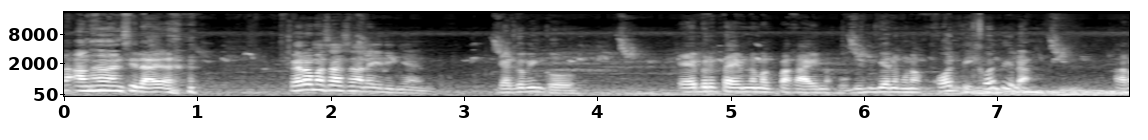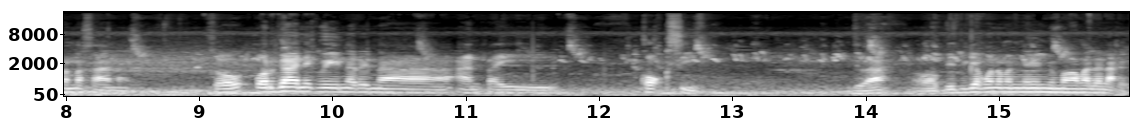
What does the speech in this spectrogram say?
Naanghangan sila. Pero masasanay din yan. Gagawin ko, every time na magpakain ako, bibigyan ako ng konti, konti lang para masanay. So, organic way na rin na anti-coxy. Di ba? O, bibigyan ko naman ngayon yung mga malalaki.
